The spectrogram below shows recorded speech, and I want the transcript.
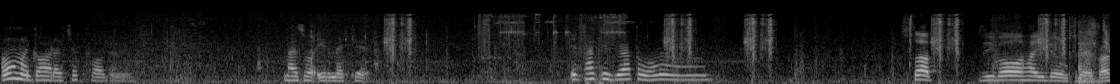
Oh my god, I took fall damage. Might as well eat a med kit. If I could grab on. What's up, Z-Ball? How you doing today, bro?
